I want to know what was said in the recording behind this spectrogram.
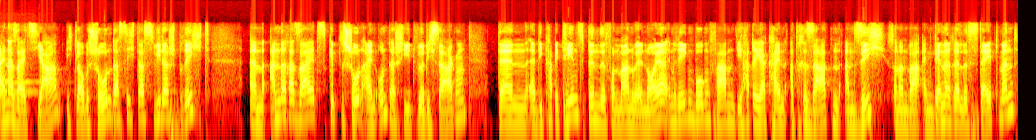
Einerseits ja, ich glaube schon, dass sich das widerspricht. Ähm, andererseits gibt es schon einen Unterschied, würde ich sagen. Denn äh, die Kapitänsbinde von Manuel Neuer in Regenbogenfarben, die hatte ja keinen Adressaten an sich, sondern war ein generelles Statement,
